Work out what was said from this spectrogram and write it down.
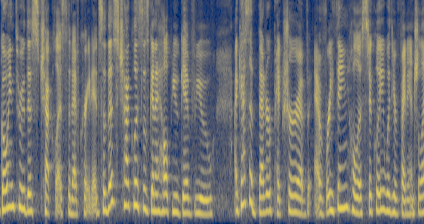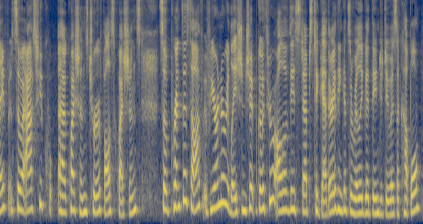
going through this checklist that I've created. So, this checklist is going to help you give you I guess, a better picture of everything holistically with your financial life. So I ask you uh, questions, true or false questions. So print this off. If you're in a relationship, go through all of these steps together. I think it's a really good thing to do as a couple.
